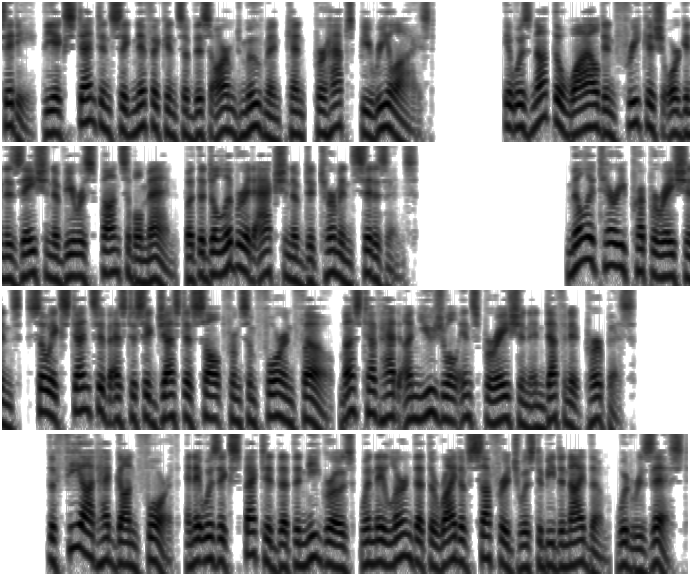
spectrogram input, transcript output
city, the extent and significance of this armed movement can, perhaps, be realized. It was not the wild and freakish organization of irresponsible men, but the deliberate action of determined citizens. Military preparations, so extensive as to suggest assault from some foreign foe, must have had unusual inspiration and definite purpose. The fiat had gone forth, and it was expected that the Negroes, when they learned that the right of suffrage was to be denied them, would resist.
